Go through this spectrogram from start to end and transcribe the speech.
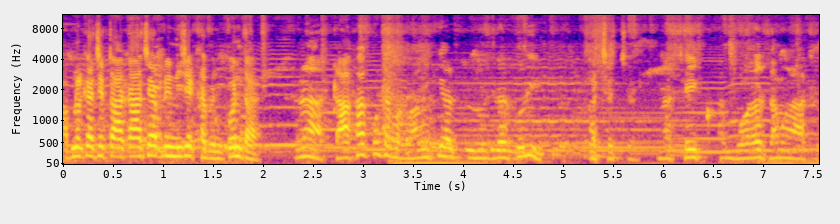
আপনার কাছে টাকা আছে আপনি নিজে খাবেন। কোনটা? না টাকা কোথা পাবো? আমি কি আর রোজগার করি? আচ্ছা আচ্ছা। না সেই বয়স আমার আছে।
